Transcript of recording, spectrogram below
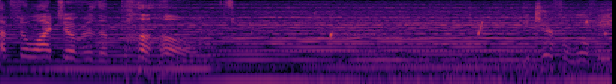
have to watch over the bones? Be careful, Wolfie.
